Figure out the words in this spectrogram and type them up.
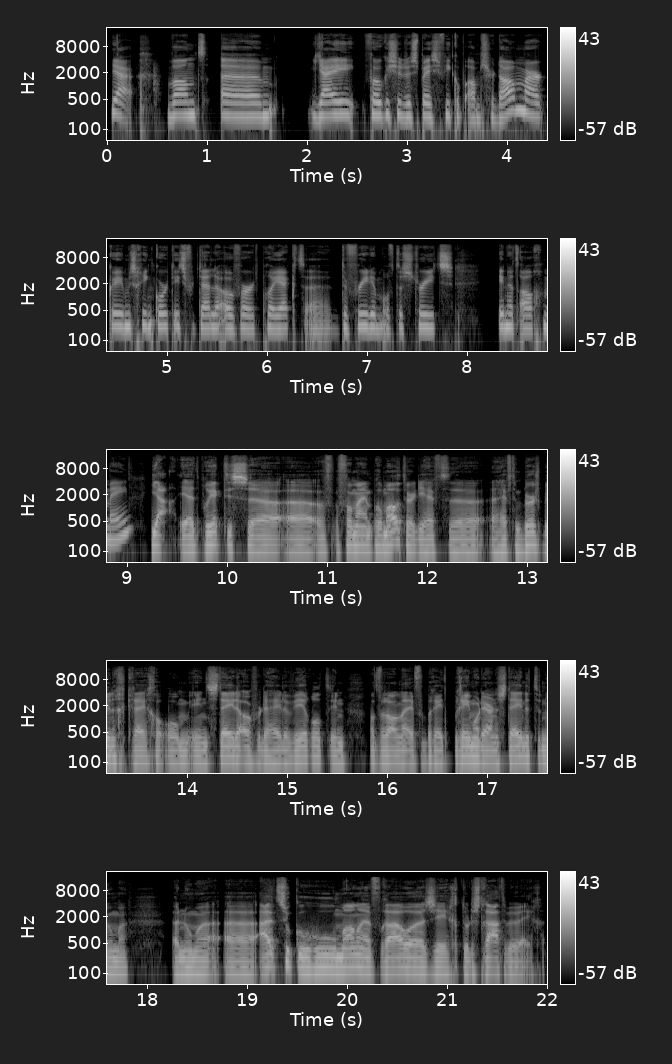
Ja, want um, jij focus je dus specifiek op Amsterdam, maar kun je misschien kort iets vertellen over het project uh, The Freedom of the Streets in het algemeen? Ja, ja het project is uh, uh, van mijn promotor. Die heeft, uh, heeft een beurs binnengekregen om in steden over de hele wereld, in wat we dan even breed premoderne steden te noemen, noemen uitzoeken hoe mannen en vrouwen zich door de straten bewegen.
